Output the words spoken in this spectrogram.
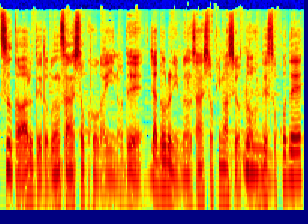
通貨はある程度分散しとく方がいいのでじゃあドルに分散しときますよと、うん、でそこで、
